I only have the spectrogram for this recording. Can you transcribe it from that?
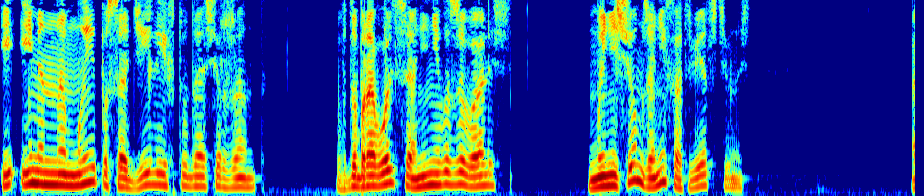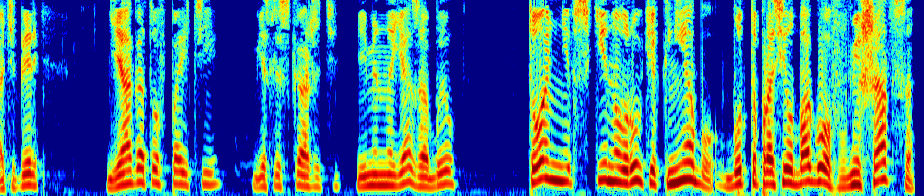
и именно мы посадили их туда, сержант. В добровольцы они не вызывались. Мы несем за них ответственность. А теперь я готов пойти, если скажете. Именно я забыл. Тонни вскинул руки к небу, будто просил богов вмешаться.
